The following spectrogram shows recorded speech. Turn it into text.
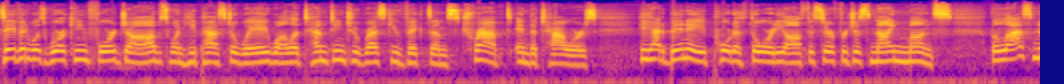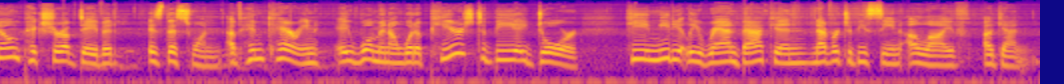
David was working four jobs when he passed away while attempting to rescue victims trapped in the towers. He had been a Port Authority officer for just nine months. The last known picture of David is this one of him carrying a woman on what appears to be a door. He immediately ran back in, never to be seen alive again.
